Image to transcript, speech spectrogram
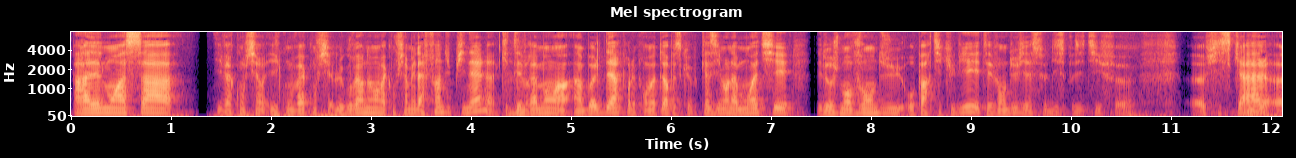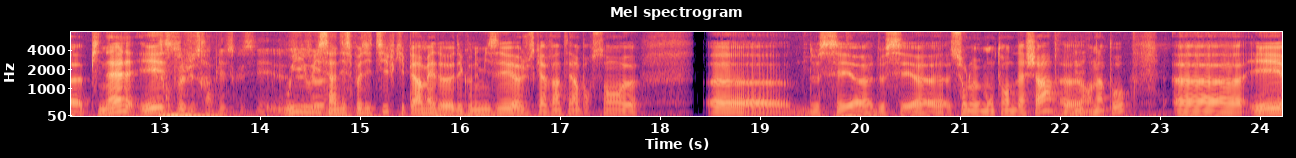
parallèlement à ça, il va confirmer, il va confirmer, le gouvernement va confirmer la fin du Pinel, qui était mhm. vraiment un, bol d'air pour les promoteurs, parce que quasiment la moitié des logements vendus aux particuliers étaient vendus via ce dispositif euh, euh, fiscal mhm. euh, Pinel. Et Est-ce qu'on peut juste rappeler ce que c'est Oui, oui, c'est un dispositif qui permet d'économiser jusqu'à 21% euh, de ces, euh, de ces, euh, sur le montant de l'achat mhm. en impôts et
